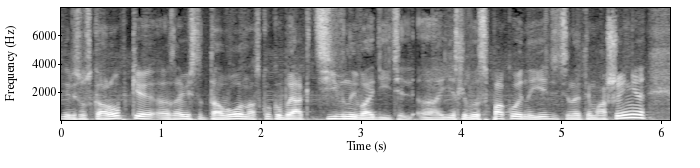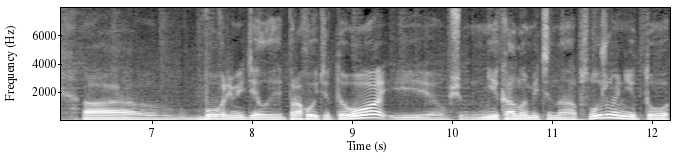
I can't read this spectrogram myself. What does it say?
ресурс коробки э, зависит от того, насколько вы активный водитель. Э, Если вы спокойно ездите на этой машине, э, вовремя делаете, проходите ТО и, в общем, не экономите на обслуживании, то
